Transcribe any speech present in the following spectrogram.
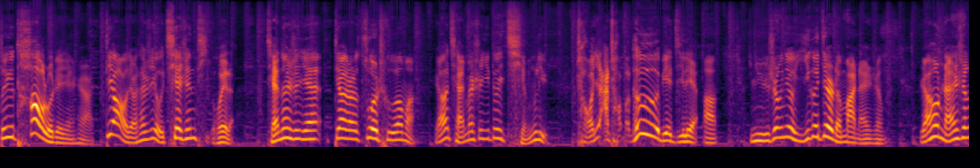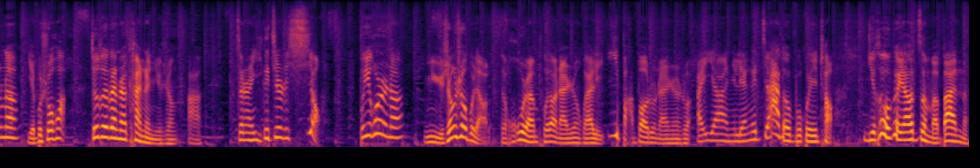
对于套路这件事儿，调调他是有切身体会的。前段时间调调坐车嘛，然后前面是一对情侣，吵架吵得特别激烈啊，女生就一个劲儿的骂男生，然后男生呢也不说话，就坐在那看着女生啊，在那一个劲儿的笑。不一会儿呢，女生受不了了，就忽然扑到男生怀里，一把抱住男生说：“哎呀，你连个架都不会吵，以后可要怎么办呢？”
